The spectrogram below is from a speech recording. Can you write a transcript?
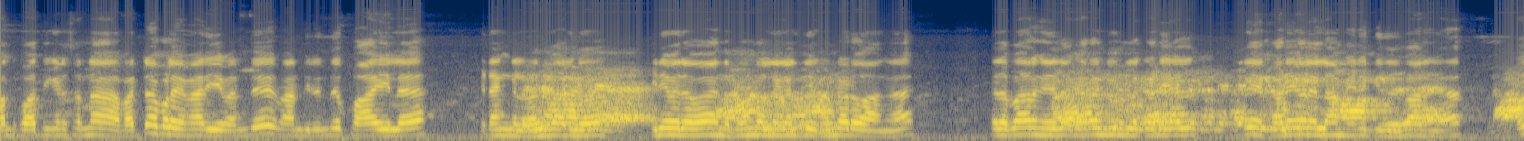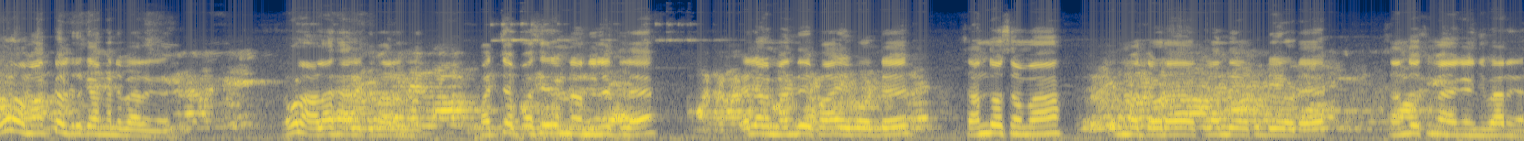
வந்து பார்த்தீங்கன்னு சொன்னா வட்டாப்பாளையம் மாதிரியே வந்து வந்திருந்து பாயில இடங்கள் வந்து பாருங்க இரவிரவா இந்த பொங்கல் நிகழ்ச்சியை கொண்டாடுவாங்க. இதில் பாருங்க இதுல கரங்கூர்ல கடைகள் நிறைய கடைகள் எல்லாமே இருக்குது பாருங்க. எவ்வளவு மக்கள் இருக்காங்கன்னு பாருங்க. எவ்வளவு அழகா இருக்கு பாருங்க. பச்சை பசிரன்ற நிலத்துல எல்லாரும் வந்து பாய் போட்டு சந்தோஷமா குடும்பத்தோட குழந்தைய குட்டியோட சந்தோஷமா இருக்கு பாருங்க.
